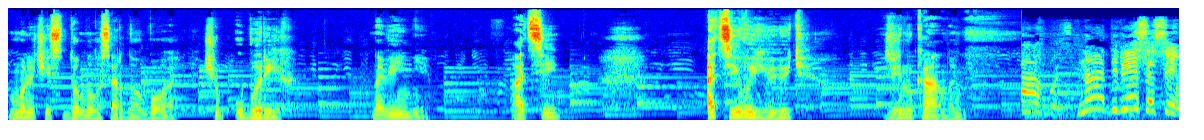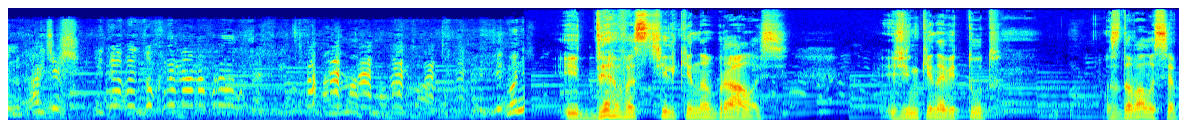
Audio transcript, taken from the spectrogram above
молячись до милосердного Бога, щоб уберіг на війні. А ці, а ці воюють з жінками. На, дивися, сину, бачиш? Іде ви до хрена набрався. І де вас тільки набралось? Жінки навіть тут, здавалося б,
